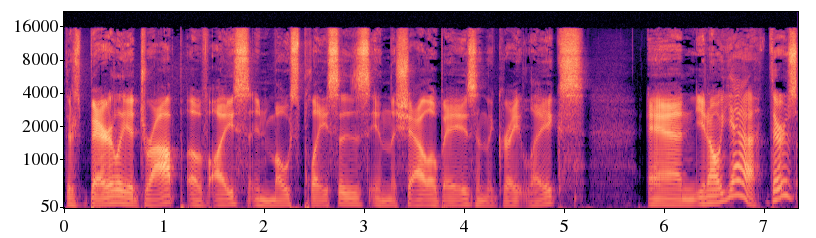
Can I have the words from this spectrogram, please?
There's barely a drop of ice in most places in the shallow bays and the Great Lakes. And, you know, yeah, there's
